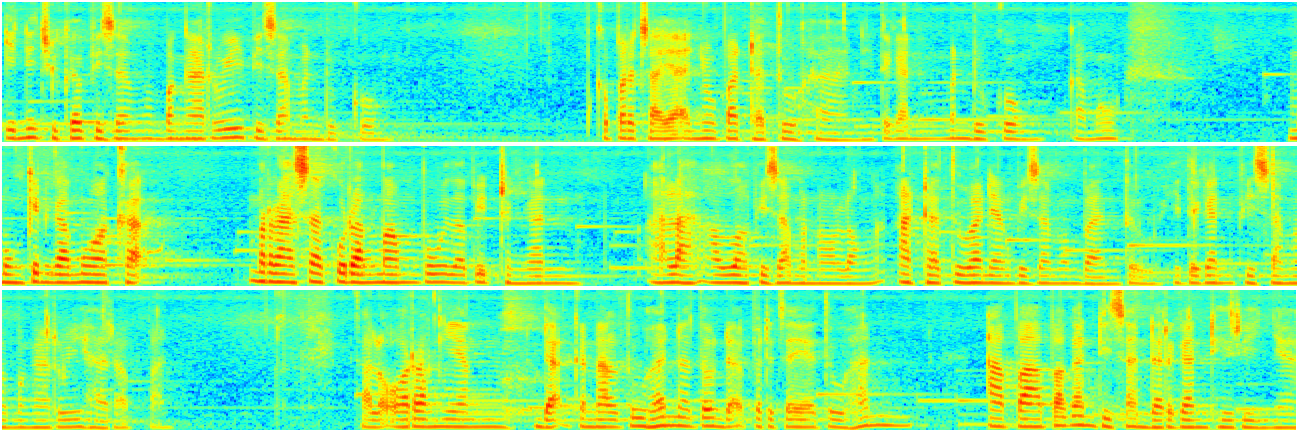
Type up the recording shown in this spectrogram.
Ini juga bisa mempengaruhi, bisa mendukung kepercayaanmu pada Tuhan itu kan mendukung kamu mungkin kamu agak merasa kurang mampu tapi dengan Allah Allah bisa menolong ada Tuhan yang bisa membantu itu kan bisa mempengaruhi harapan kalau orang yang tidak kenal Tuhan atau tidak percaya Tuhan apa-apa kan disandarkan dirinya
